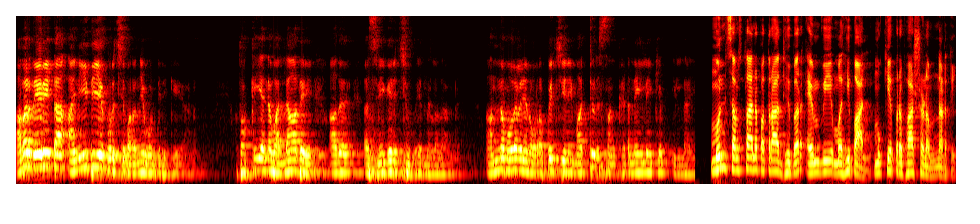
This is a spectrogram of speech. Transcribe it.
അവർ നേരിട്ട അനീതിയെക്കുറിച്ച് പറഞ്ഞുകൊണ്ടിരിക്കുകയാണ്. അതൊക്കെ എന്നെ വല്ലാതെ അത് സ്വീകരിച്ചു എന്നുള്ളതാണ്. അന്ന് മുതൽ ഞാൻ ഉറപ്പിച്ചു ഇനി മറ്റൊരു സംഘടനയിലേക്കും ഇല്ല. മുൻ സംസ്ഥാന പത്രാധിപർ എം വി മഹിപാൽ മുഖ്യപ്രഭാഷണം നടത്തി.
